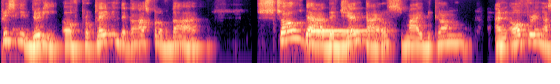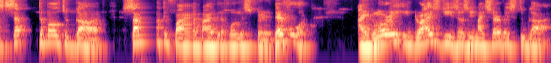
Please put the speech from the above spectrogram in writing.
priestly duty of proclaiming the gospel of God so that the Gentiles might become an offering acceptable to God, sanctified by the Holy Spirit. Therefore, I glory in Christ Jesus in my service to God.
